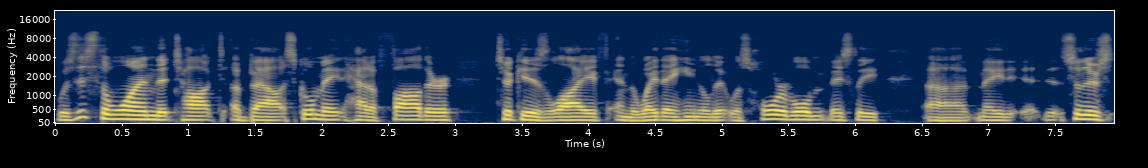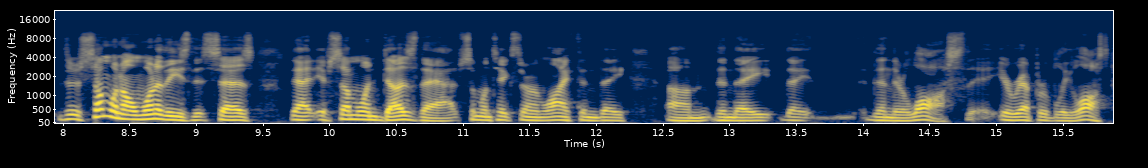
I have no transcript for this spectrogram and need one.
Was this the one that talked about schoolmate had a father took his life, and the way they handled it was horrible. Basically, uh, made so there's there's someone on one of these that says that if someone does that, if someone takes their own life, then they um, then they they then they're lost, irreparably lost.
